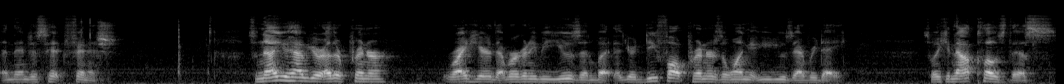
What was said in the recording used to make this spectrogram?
And then just hit finish. So now you have your other printer right here that we're going to be using, but your default printer is the one that you use every day. So we can now close this.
